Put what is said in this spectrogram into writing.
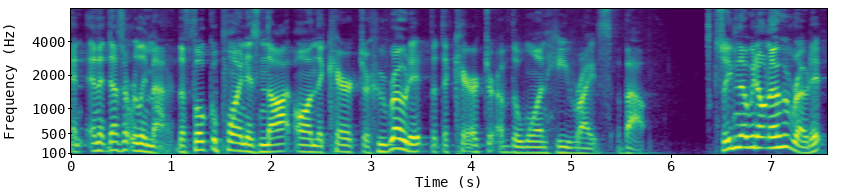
And, and it doesn't really matter. The focal point is not on the character who wrote it, but the character of the one he writes about. So even though we don't know who wrote it,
